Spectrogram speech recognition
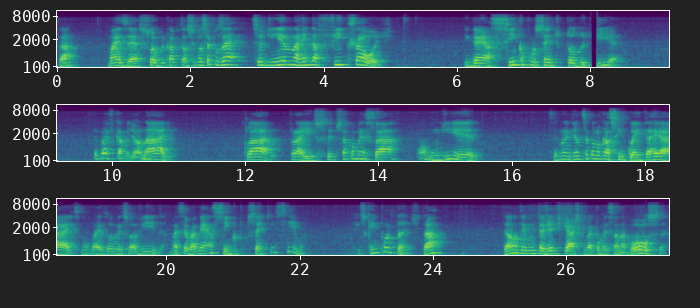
tá? Mas é sobre o capital. Se você puser seu dinheiro na renda fixa hoje e ganhar 5% todo dia, você vai ficar milionário. Claro, para isso você precisa começar com algum dinheiro. Você não adianta você colocar 50 reais, não vai resolver sua vida, mas você vai ganhar 5% em cima. Isso que é importante, tá? Então tem muita gente que acha que vai começar na bolsa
